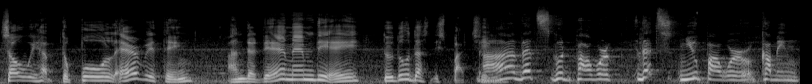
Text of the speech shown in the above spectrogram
So we have to pull everything under the MMDA to do that dispatching. Ah, that's good power. That's new power coming.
